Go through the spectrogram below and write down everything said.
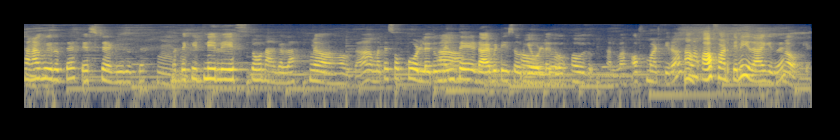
ಚೆನ್ನಾಗೂ ಇರುತ್ತೆ ಟೇಸ್ಟಿಯಾಗೂ ಇರುತ್ತೆ. ಮತ್ತೆ ಕಿಡ್ನಿಲಿ ಸ್ಟೋನ್ ಆಗಲ್ಲ. ಹೌದಾ? ಮತ್ತೆ ಸೊಪ್ಪು ಒಳ್ಳೇದು ಮೆಂತೆ ಡಯಾಬಿಟೀಸ್ ಅವ್ರಿಗೆ ಒಳ್ಳೇದು. ಹೌದು. ಅಲ್ವಾ? ಆಫ್ ಮಾಡ್ತೀರಾ? ಆಫ್ ಮಾಡ್ತೀನಿ ಇದಾಗಿದೆ. ಓಕೆ.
